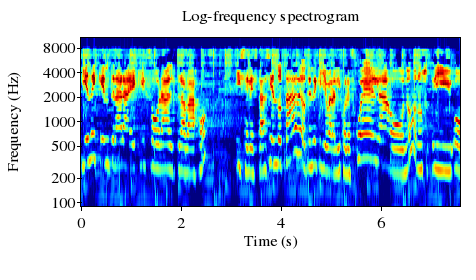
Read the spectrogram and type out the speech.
tiene que entrar a X hora al trabajo y se le está haciendo tarde o tiene que llevar al hijo a la escuela o no, y o,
